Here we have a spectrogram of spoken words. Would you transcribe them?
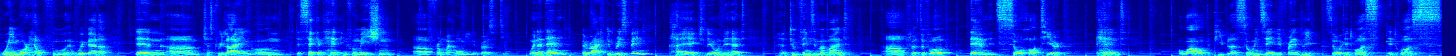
way more helpful and way better than um, just relying on the second-hand information uh, from my home university. When I then arrived in Brisbane, I actually only had uh, two things in my mind. Uh, first of all, damn, it's so hot here. And wow, the people are so insanely friendly. So it was, it was,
